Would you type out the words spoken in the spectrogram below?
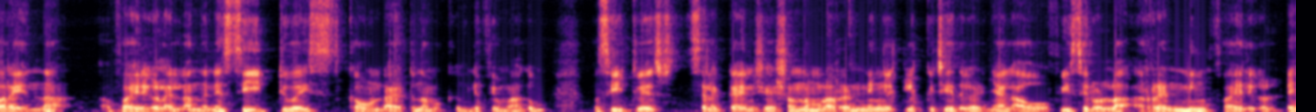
പറയുന്ന ഫയലുകളെല്ലാം തന്നെ സീറ്റ് വൈസ് കൗണ്ട് ആയിട്ട് നമുക്ക് ലഭ്യമാകും. സീറ്റ് വൈസ് സെലക്ട് ആയതിനു ശേഷം നമ്മൾ റണ്ണിങ്ങിൽ ക്ലിക്ക് ചെയ്ത് കഴിഞ്ഞാൽ ആ ഓഫീസിലുള്ള റണ്ണിങ് ഫയലുകളുടെ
